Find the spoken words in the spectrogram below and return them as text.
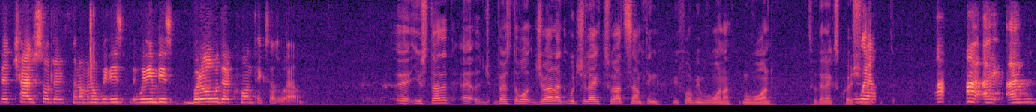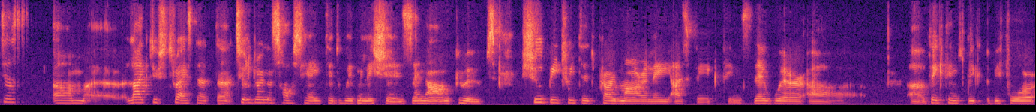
the child soldier phenomenon within this, within this broader context as well. Uh, you started, uh, first of all, Joanna, would you like to add something before we move on, move on to the next question? Well, I, I, I would just um, like to stress that uh, children associated with militias and armed groups should be treated primarily as victims. They were uh, uh, victims be- before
